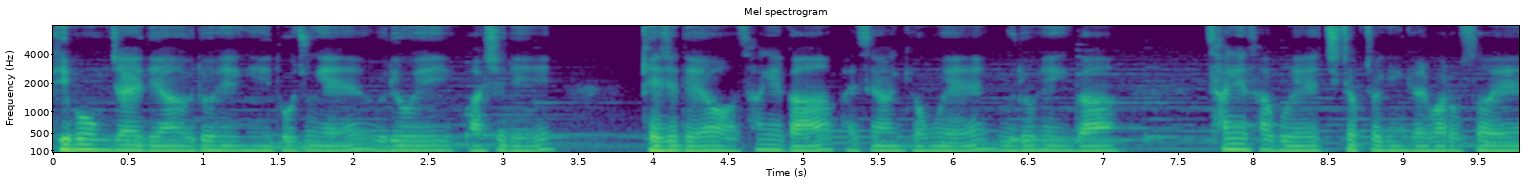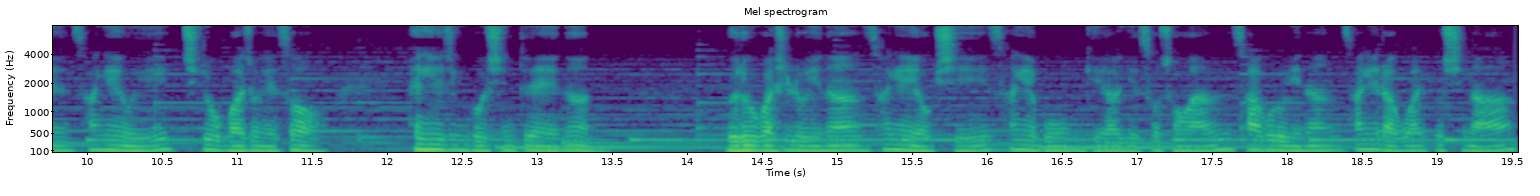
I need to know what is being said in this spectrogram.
피보험자에 대한 의료행위 도중에 의료의 과실이 게재되어 상해가 발생한 경우에 의료행위가 상해 사고의 직접적인 결과로서의 상해의 치료 과정에서 행해진 것인 때에는 의료과실로 인한 상해 역시 상해보험 계약에서 정한 사고로 인한 상해라고 할 것이나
